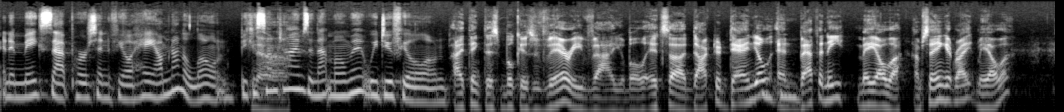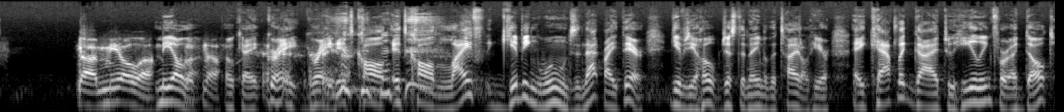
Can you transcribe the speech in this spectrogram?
and it makes that person feel, hey, I'm not alone. Because No. sometimes in that moment, we do feel alone. I think this book is very valuable. It's uh, Dr. Daniel Mm-hmm. and Bethany Mayola. I'm saying it right, Mayola. Uh, Meola. Meola. Okay, great, great. It's called it's called Life Giving Wounds, and that right there gives you hope. Just the name of the title here: A Catholic Guide to Healing for Adult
